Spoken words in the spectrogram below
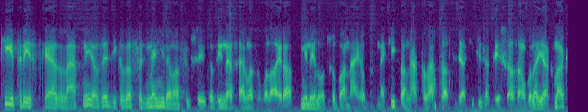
két részt kell látni, az egyik az az, hogy mennyire van szükségük az innen származó olajra, minél olcsóbb, annál jobb nekik, annál tovább tart ugye a kifizetése az angolaiaknak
